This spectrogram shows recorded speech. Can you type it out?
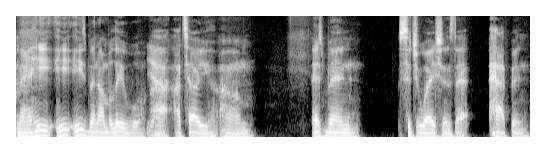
Man, he he he's been unbelievable. Yeah. I, I tell you, um, there's been situations that happen,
